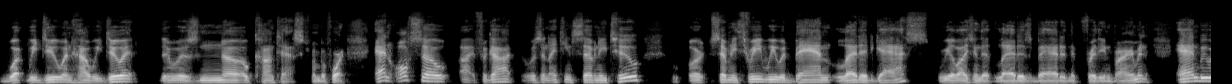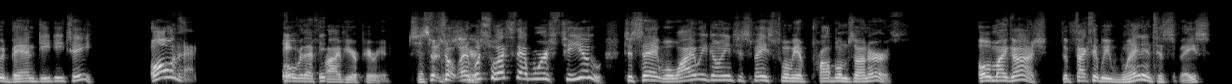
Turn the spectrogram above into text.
what we do and how we do it, there was no contest from before. And also, I forgot, it was in 1972 or 73, we would ban leaded gas, realizing that lead is bad the, for the environment, and we would ban DDT. All of that over that five year period. Just so, so, sure. what's, so what's that worth to you to say, well, why are we going into space when we have problems on Earth? Oh my gosh, the fact that we went into space,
